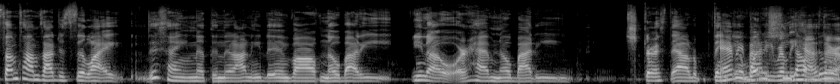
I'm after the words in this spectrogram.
Sometimes I just feel like this ain't nothing that I need to involve nobody, you know, or have nobody stressed out of thinking. Everybody is really has their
